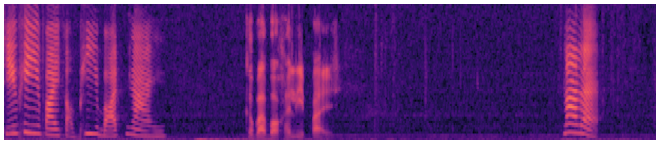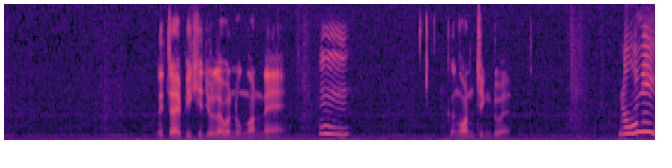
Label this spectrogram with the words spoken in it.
ที่พี่ไปกับพี่บัสไง ก็บ้าสบอกให้รีบไป นั่นแหละ ในใจพี่คิดอยู่แล้วว่าหนูงอนแน่ อืม ก็งอนจริงด้วย รู้นี่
